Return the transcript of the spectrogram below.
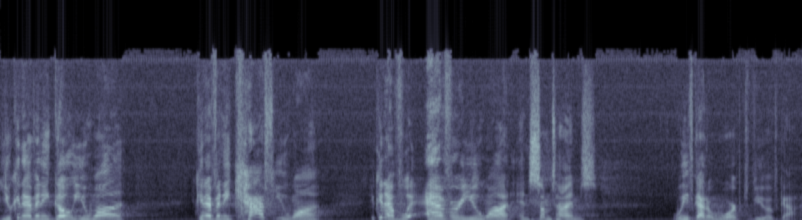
You can have any goat you want. You can have any calf you want. You can have whatever you want. And sometimes we've got a warped view of God.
